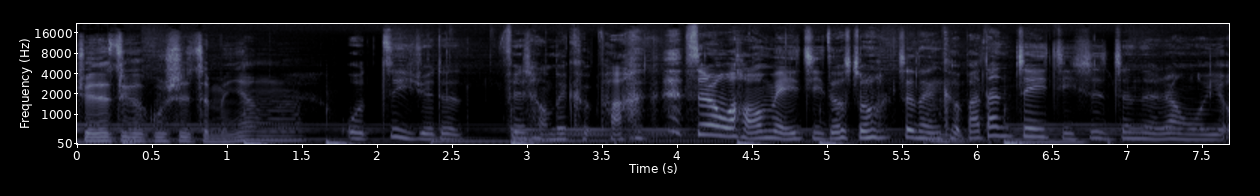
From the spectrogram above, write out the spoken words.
觉得这个故事怎么样呢？我自己觉得。非常的可怕，虽然我好像每一集都说真的很可怕，嗯、但这一集是真的让我有，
